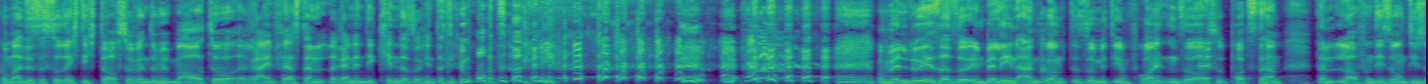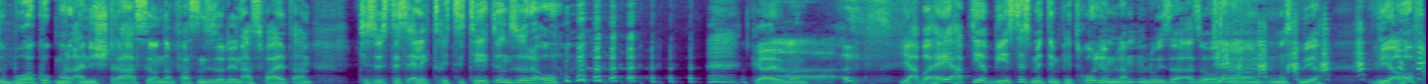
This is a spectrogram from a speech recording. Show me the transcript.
Guck mal, das ist so richtig doof. So, wenn du mit dem Auto reinfährst, dann rennen die Kinder so hinter dem Auto. Und wenn Luisa so in Berlin ankommt, so mit ihren Freunden so aus Potsdam, dann laufen die so und die so, boah, guck mal, eine Straße. Und dann fassen sie so den Asphalt an. Die so, ist das Elektrizität und so da oben? Geil, Mann. Ja, aber hey, habt ihr, wie ist es mit den Petroleumlampen, Luisa? Also, ähm, musst, wie, wie oft,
